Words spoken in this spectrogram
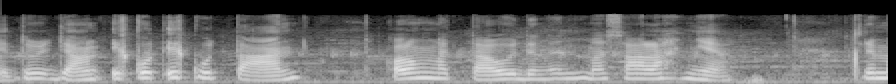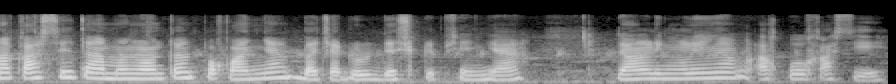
itu jangan ikut-ikutan kalau nggak tahu dengan masalahnya. Terima kasih telah menonton. Pokoknya baca dulu deskripsinya. Dan link-link yang aku kasih.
